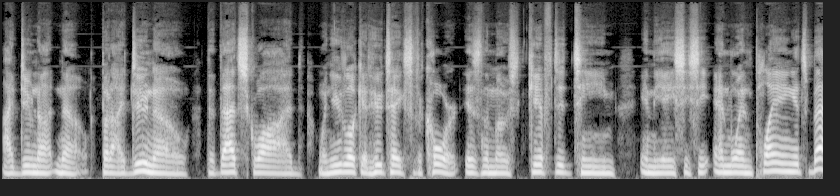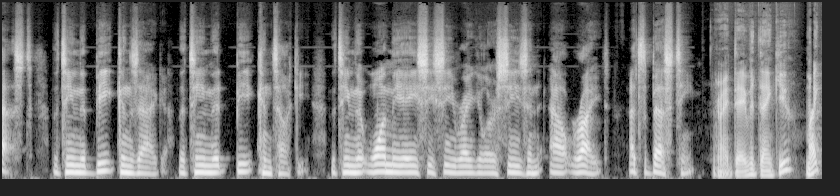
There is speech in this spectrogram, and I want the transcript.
I do not know. But I do know that that squad, when you look at who takes the court, is the most gifted team in the ACC. And when playing its best, the team that beat Gonzaga, the team that beat Kentucky, the team that won the ACC regular season outright, that's the best team. All right, David, thank you. Mike?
